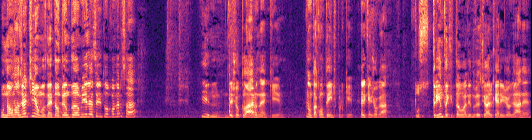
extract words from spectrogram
o não nós já tínhamos, né? Então tentamos e ele aceitou conversar. E deixou claro, né, que não tá contente porque ele quer jogar. Os 30 que estão ali no vestiário querem jogar, né?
